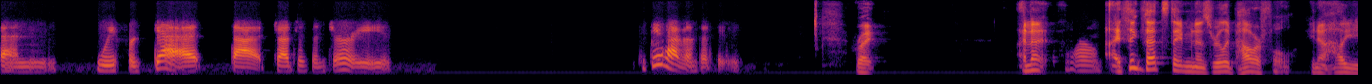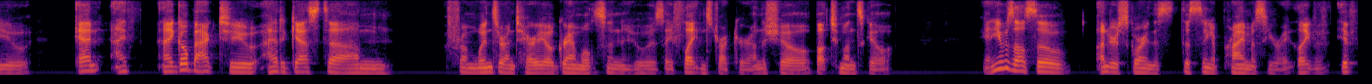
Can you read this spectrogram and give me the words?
and we forget that judges and juries do have empathy. right. And I, I think that statement is really powerful. You know how you and I I go back to I had a guest um, from Windsor, Ontario, Graham Wilson, who was a flight instructor on the show about two months ago, and he was also underscoring this this thing of primacy, right? Like if,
